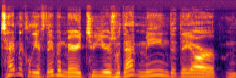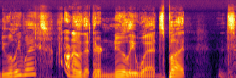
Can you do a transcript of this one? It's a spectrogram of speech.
technically, if they've been married two years, would that mean that they are newlyweds? I don't know that they're newlyweds, but it's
